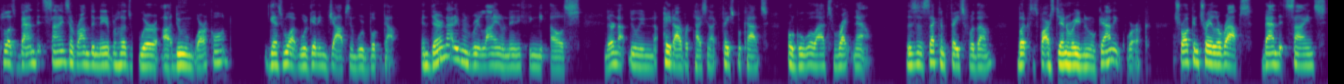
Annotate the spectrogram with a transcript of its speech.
plus bandit signs around the neighborhoods we're uh, doing work on guess what? We're getting jobs and we're booked out. And they're not even relying on anything else. They're not doing paid advertising like facebook ads or google ads right now. This is a second phase for them. But as far as generating organic work Truck and trailer wraps, bandit signs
